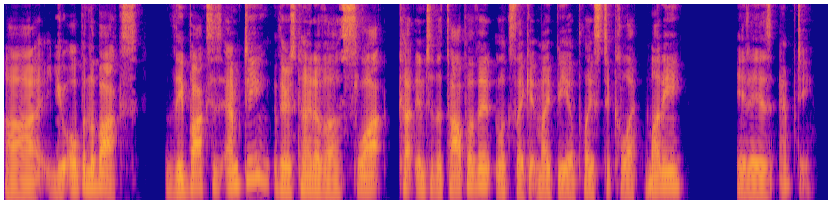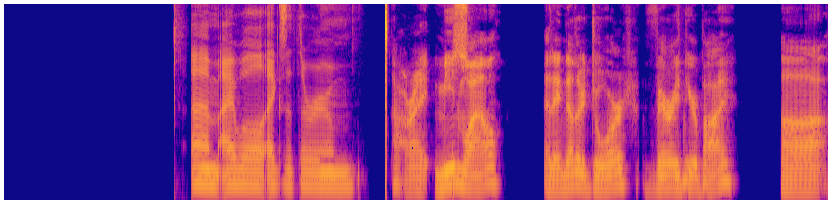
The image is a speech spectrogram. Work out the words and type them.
uh you open the box. The box is empty. There's kind of a slot cut into the top of it, it looks like it might be a place to collect money. It is empty. Um, I will exit the room. all right. Meanwhile at another door very nearby uh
